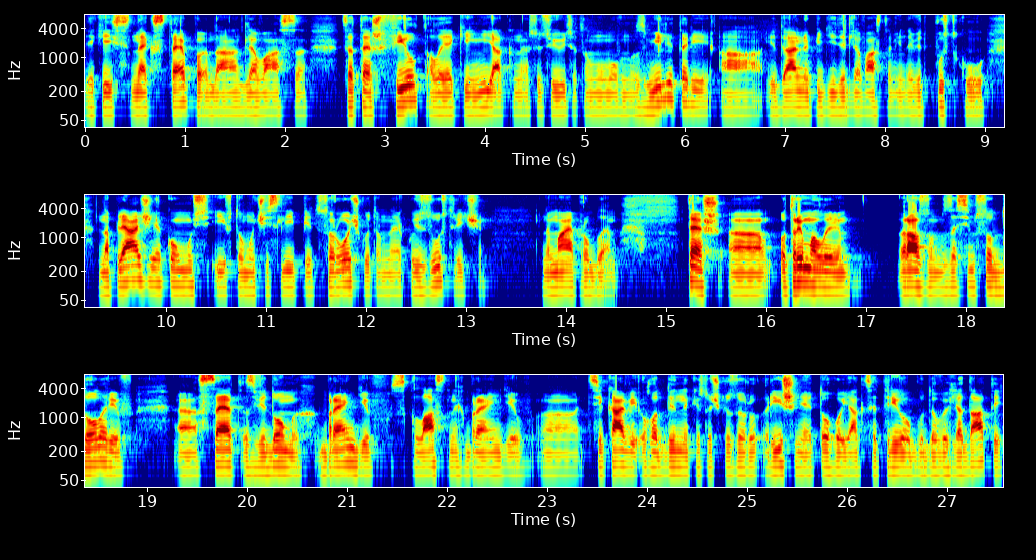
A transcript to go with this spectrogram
якийсь next step да, для вас це теж філд, але який ніяк не асоціюється там умовно з мілітарі, а ідеально підійде для вас там і на відпустку на пляжі якомусь, і в тому числі під сорочку, там на якусь зустріч. Немає проблем. Теж е, отримали разом за 700 доларів сет з відомих брендів, з класних брендів, е, цікаві годинники з точки зору рішення і того, як це тріо буде виглядати,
